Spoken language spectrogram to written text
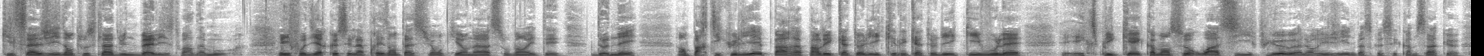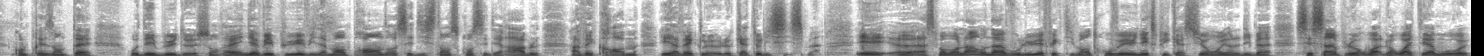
qu'il s'agit dans tout cela d'une belle histoire d'amour. Et il faut dire que c'est la présentation qui en a souvent été donnée, en particulier par, par les catholiques. Les catholiques qui voulaient expliquer comment ce roi si pieux à l'origine, parce que c'est comme ça que qu'on le présentait au début de son règne, avait pu évidemment prendre ses distances considérables avec Rome et avec le, catholicisme. Et euh, à ce moment-là, on a voulu effectivement trouver une explication et on a dit ben c'est simple, le roi le roi était amoureux.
